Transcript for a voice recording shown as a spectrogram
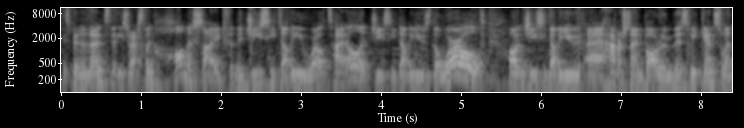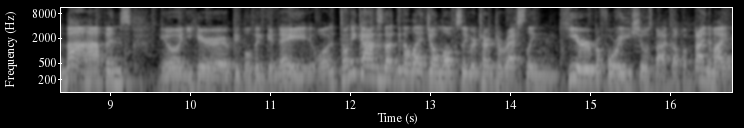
it's been announced that he's wrestling Homicide for the GCW World Title at GCW's The World on GCW uh, Hammerstein Ballroom this weekend. So when that happens, you know, and you hear people thinking, hey, well, Tony Khan's not going to let Jon Moxley return to wrestling here before he shows back up on Dynamite.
